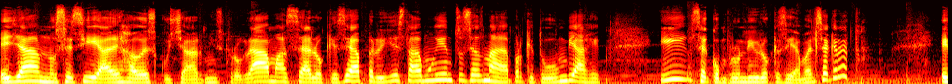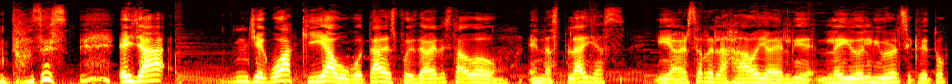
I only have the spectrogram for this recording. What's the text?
Ella no sé si ha dejado de escuchar mis programas, sea lo que sea, pero ella estaba muy entusiasmada porque tuvo un viaje y se compró un libro que se llama El Secreto. Entonces, ella llegó aquí a Bogotá después de haber estado en las playas y haberse relajado y haber leído el libro El Secreto,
